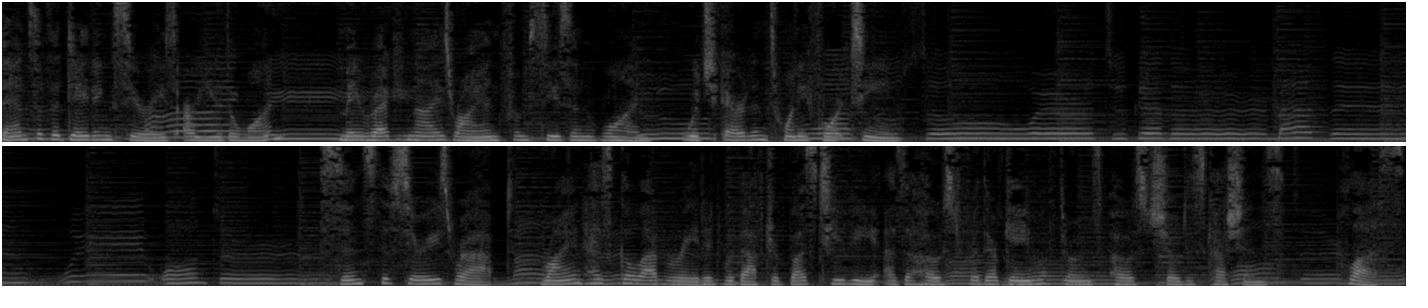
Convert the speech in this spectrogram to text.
Fans of the dating series Are You the One? may recognize Ryan from season 1, which aired in 2014. Since the series wrapped, Ryan has collaborated with AfterBuzz TV as a host for their Game of Thrones post-show discussions. Plus,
